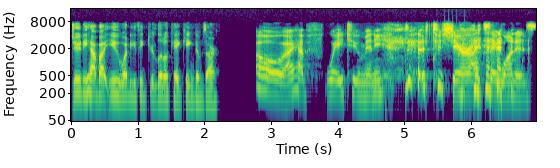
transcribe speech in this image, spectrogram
Judy, how about you? What do you think your little K kingdoms are? Oh, I have way too many to share. I'd say one is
